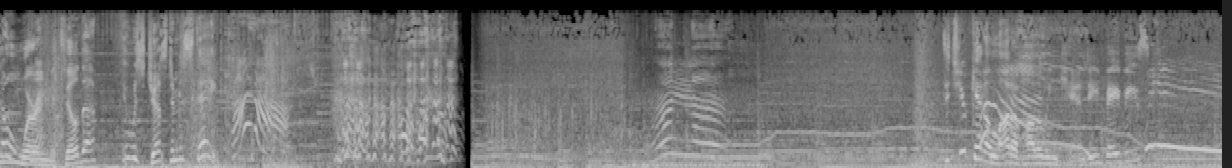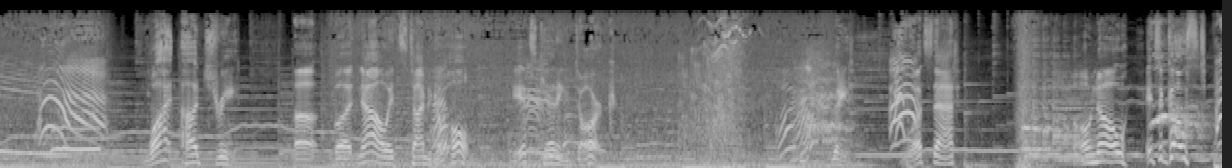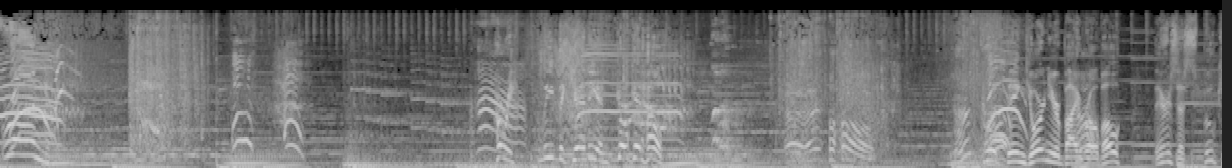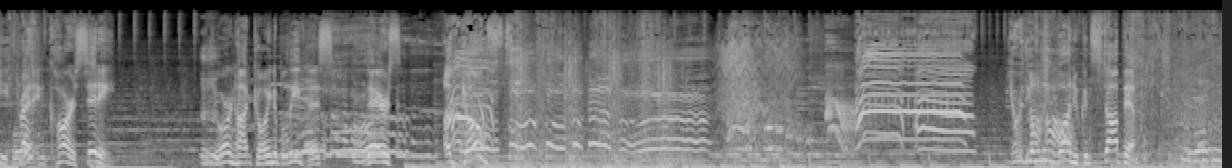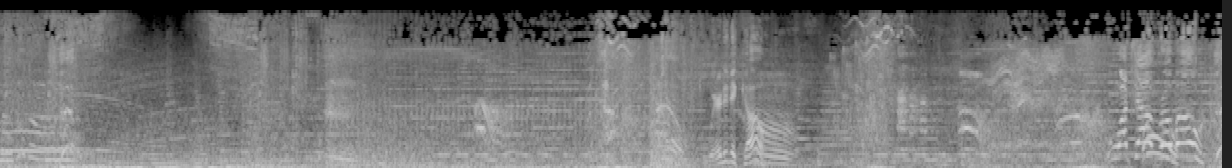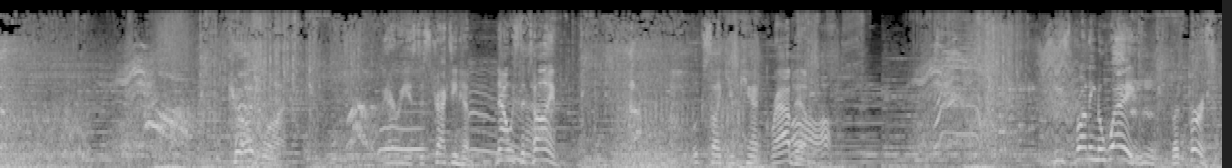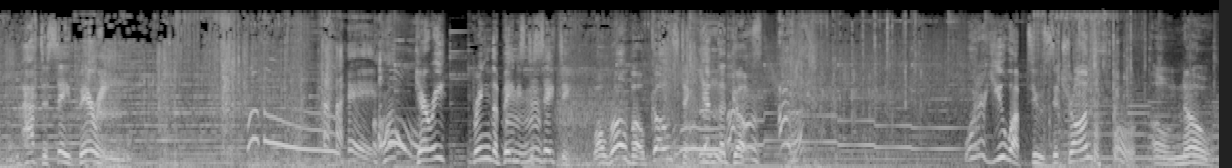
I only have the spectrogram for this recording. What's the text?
Don't worry, Matilda. It was just a mistake. Ah. Did you get a lot of Halloween candy, babies? What a treat. Uh, but now it's time to go home. It's getting dark. Wait, what's that? Oh no, it's a ghost! Run! Hurry, leave the candy and go get help! Good thing you're nearby, Robo. There's a spooky threat in Car City. Uh-huh. You're not going to believe this. There's a ghost! You're the only uh-huh. one who can stop him. Where did it go? Hmm. Watch out, Robo! Good one. Barry is distracting him. Now is the time. Looks like you can't grab him. Oh. He's running away. But first, you have to save Barry. Hey. Gary, bring the babies to mm-hmm. safety while Robo goes to get the ghost. You up to, Zitron? Oh no,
